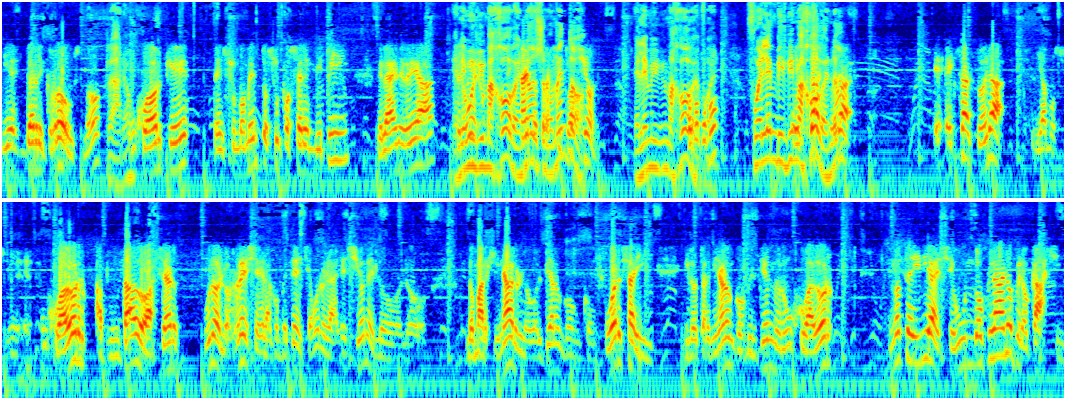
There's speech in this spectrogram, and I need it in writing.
y es Derrick Rose, ¿no? Claro. Un jugador que en su momento supo ser MVP de la NBA. El pero MVP más joven, ¿no? En su momento. situación. El MVP más joven ¿Cómo, fue. Fue el MVP más joven, ¿no? era- eh, exacto, era, digamos, eh, un jugador apuntado a ser uno de los reyes de la competencia. Bueno, las lesiones lo, lo, marginaron, lo golpearon con, fuerza y, lo terminaron convirtiendo en un jugador, no te diría de segundo plano, pero casi,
